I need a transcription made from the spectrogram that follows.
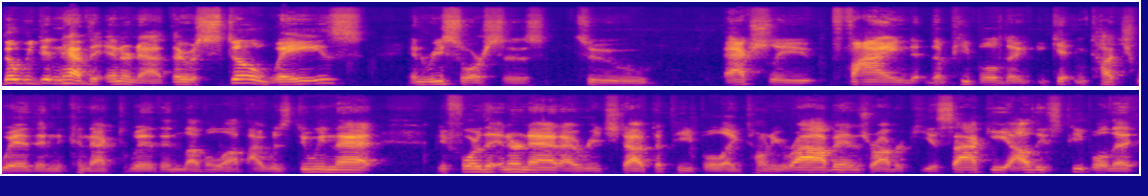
though we didn't have the internet, there was still ways and resources to actually find the people to get in touch with and connect with and level up. I was doing that before the internet. I reached out to people like Tony Robbins, Robert Kiyosaki, all these people that,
